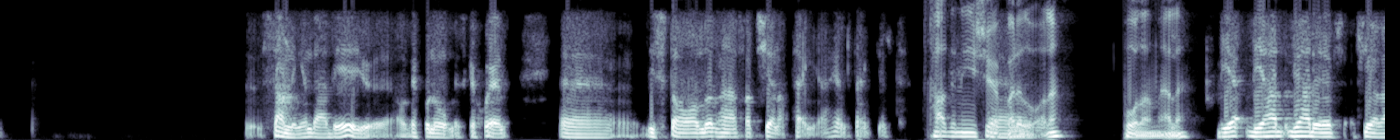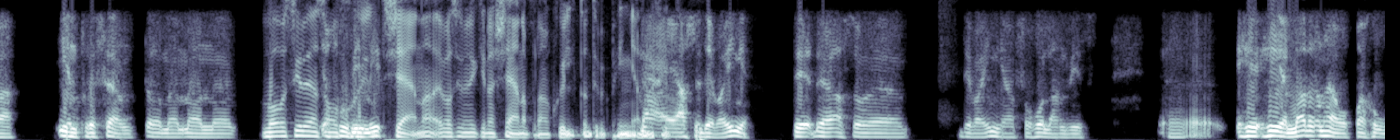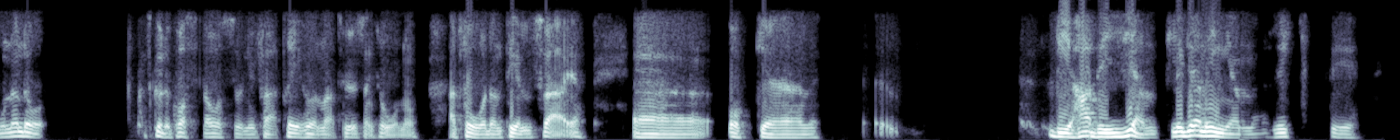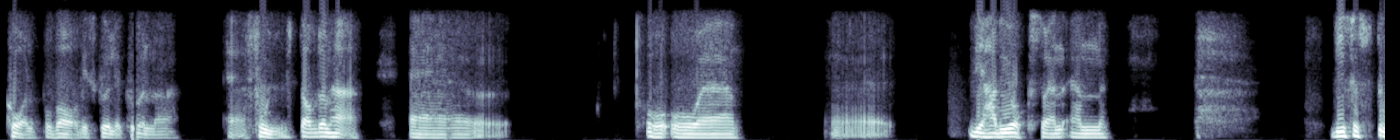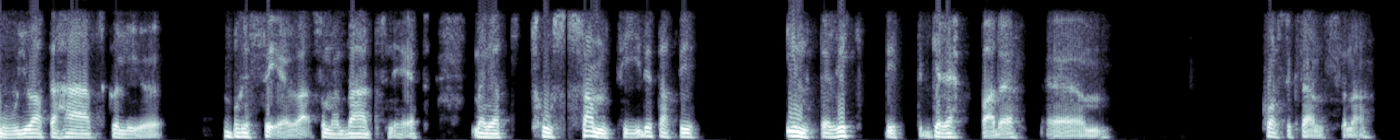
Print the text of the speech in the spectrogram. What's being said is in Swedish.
sanningen där, det är ju av ekonomiska skäl. Eh, vi stal den här för att tjäna pengar helt enkelt. Hade ni en köpare då, eller? På den, eller? Vi, vi, hade, vi hade flera intressenter, men, men eh, Vad skulle en sån vi skylt mitt- tjäna? Vad skulle ni kunna tjäna på den skylten? Typ pengar? Nej, alltså det var inget. Det, det, alltså, eh, det var inga förhållandevis... Eh, he, hela den här operationen då skulle kosta oss ungefär 300 000 kronor att få den till Sverige. Eh, och eh, vi hade egentligen ingen riktig koll på vad vi skulle kunna eh, få ut av den här. Eh, och, och eh, eh, vi hade ju också en, en... Vi förstod ju att det här skulle ju brisera som en världsnyhet. Men jag tror samtidigt att vi inte riktigt greppade eh, konsekvenserna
